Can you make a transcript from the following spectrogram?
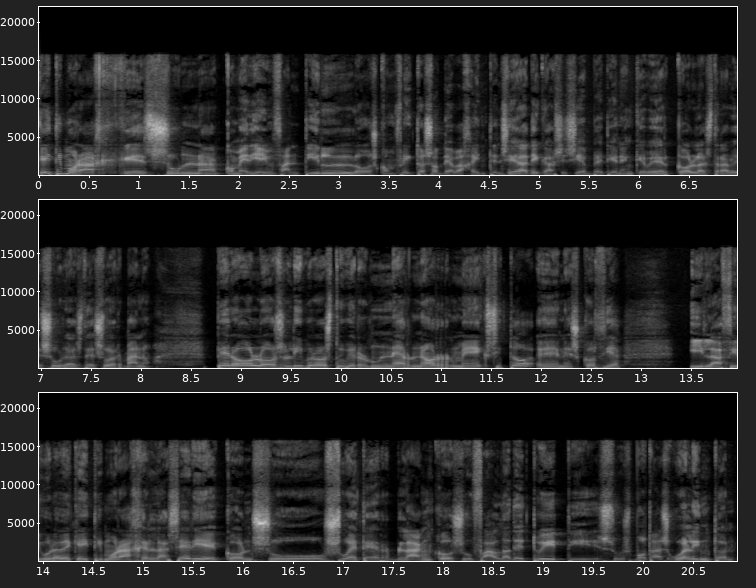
Katie Morag es una comedia infantil, los conflictos son de baja intensidad y casi siempre tienen que ver con las travesuras de su hermano. Pero los libros tuvieron un enorme éxito en Escocia Y la figura de Katie Morage en la serie, con su suéter blanco, su falda de tweed y sus botas Wellington,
